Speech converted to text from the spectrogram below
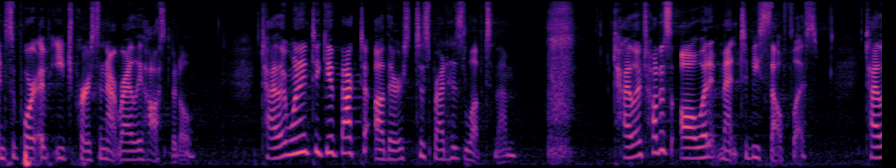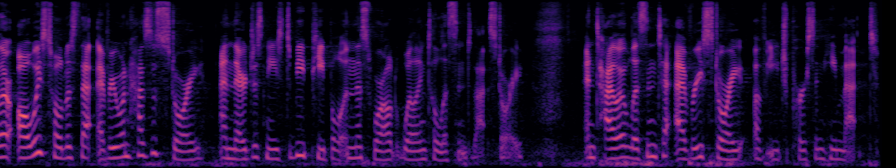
in support of each person at Riley Hospital. Tyler wanted to give back to others to spread his love to them. Tyler taught us all what it meant to be selfless. Tyler always told us that everyone has a story, and there just needs to be people in this world willing to listen to that story. And Tyler listened to every story of each person he met.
